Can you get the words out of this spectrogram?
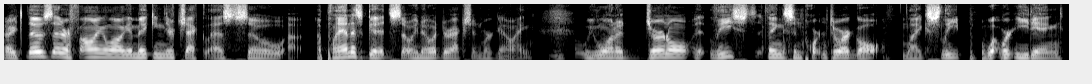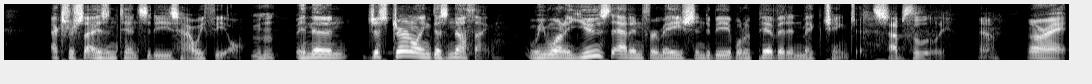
All right. Those that are following along and making their checklist. So, uh, a plan is good. So, we know what direction we're going. We want to journal at least things important to our goal, like sleep, what we're eating, exercise intensities, how we feel. Mhm. And then just journaling does nothing. We want to use that information to be able to pivot and make changes. Absolutely. Yeah. All right.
